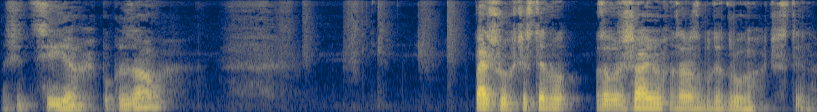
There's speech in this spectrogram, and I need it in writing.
Значить, ці я показав. Першу частину завершаю, зараз буде друга частина.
